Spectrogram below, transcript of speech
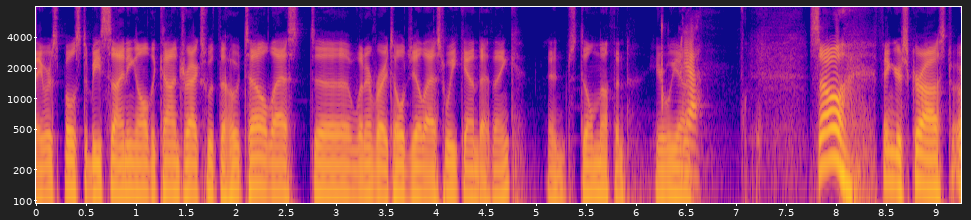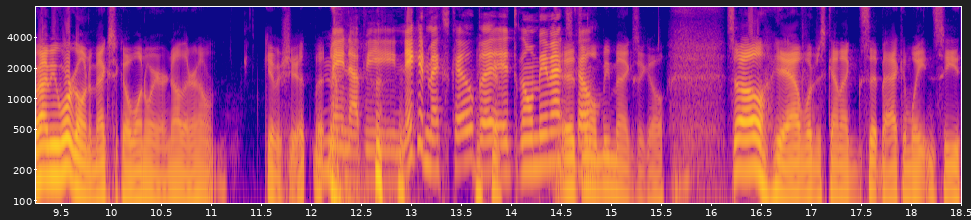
They were supposed to be signing all the contracts with the hotel last, uh, whenever I told you last weekend, I think, and still nothing. Here we are. yeah. So, fingers crossed. Or, I mean, we're going to Mexico one way or another. I don't give a shit, but May not be naked Mexico, but it's going to be Mexico. it's going to be Mexico. So, yeah, we'll just kind of sit back and wait and see.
